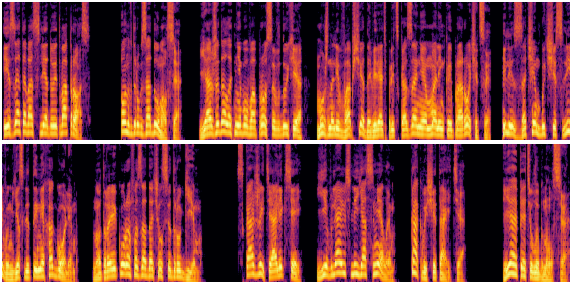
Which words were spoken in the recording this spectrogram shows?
Из этого следует вопрос. Он вдруг задумался. Я ожидал от него вопросы в духе «Можно ли вообще доверять предсказаниям маленькой пророчицы?» или «Зачем быть счастливым, если ты мехоголем?» Но Троекуров озадачился другим. «Скажите, Алексей, являюсь ли я смелым? Как вы считаете?» Я опять улыбнулся.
